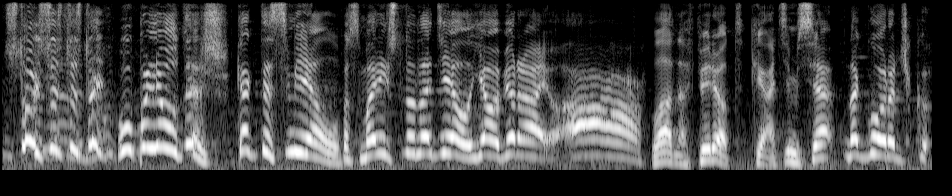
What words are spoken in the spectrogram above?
Стой, стой, стой, стой. Ублюдыш. Как ты смел? Посмотри, что наделал. Я убираю. А -а -а. Ладно, вперед. Катимся на горочку.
